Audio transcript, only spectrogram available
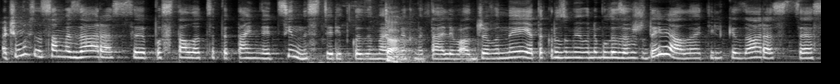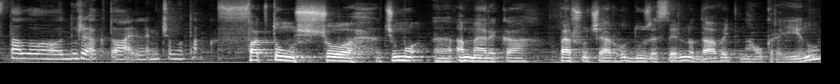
А чому саме зараз е, постало це питання цінності рідкоземельних Так. металів? Адже вони, я так розумію, вони були завжди, але тільки зараз це стало дуже актуальним. Чому так? Факт в тому, що чому е, Америка в першу чергу дуже сильно давить на Україну.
